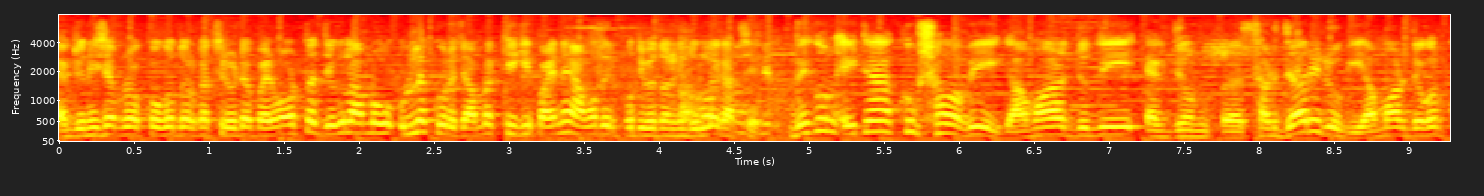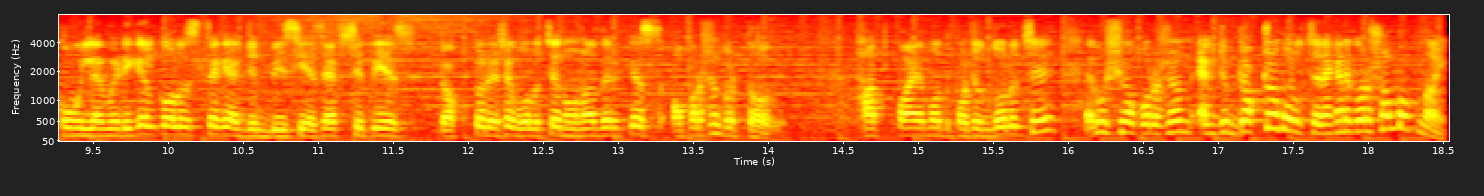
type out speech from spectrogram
একজন হিসাব রক্ষকের দরকার ছিল, এটা পাই অর্থাৎ যেগুলো আমরা উল্লেখ করেছি, আমরা কি কি পাই না আমাদের প্রতিবেদনে কিন্তু উল্লেখ আছে। দেখুন, এটা খুব স্বাভাবিক। আমার যদি একজন সার্জারি রোগী, আমার যখন কুমিল্লা মেডিকেল কলেজ থেকে একজন বিসিএস এফসিপিএস ডক্টর এসে বলেছেন, ওনাদেরকে অপারেশন করতে হবে। হাত, পায়ের মধ্যে পছন্দ রয়েছে এবং সে অপারেশন একজন ডক্টর বলছেন, এখানে করা সম্ভব নয়।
